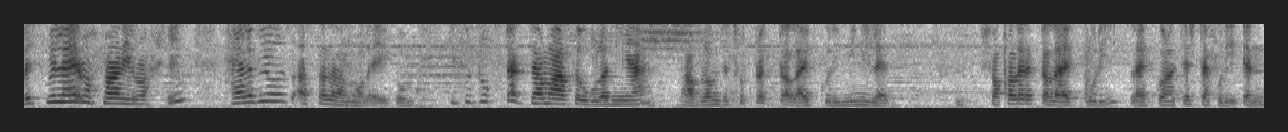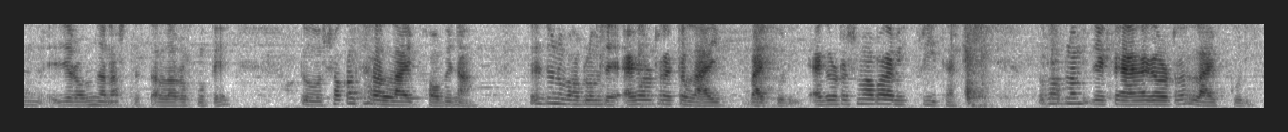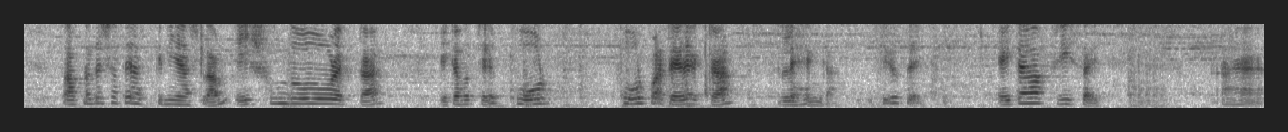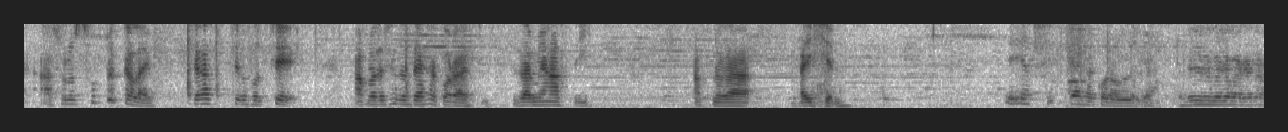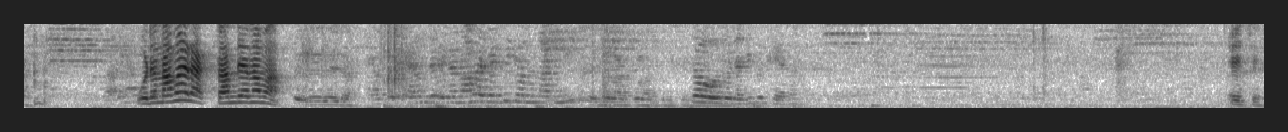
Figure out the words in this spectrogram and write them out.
বিসমিল্লাহ রহমান রহিম। হ্যালো আসসালামু আলাইকুম। কিছু টুকটাক জামা আছে, ওগুলো নিয়ে ভাবলাম যে ছোট্ট একটা লাইভ করি মিনি লাইভ সকালের একটা লাইভ করি লাইভ করার চেষ্টা করি কেন এই যে রমজান আসতেছে আল্লাহ রহমতে। তো সকাল ছাড়া লাইভ হবে না। তো এই জন্য ভাবলাম যে এগারোটার একটা লাইভ বাইক করি। এগারোটার সময় আবার আমি ফ্রি থাকি। তো ভাবলাম যে একটা এগারোটার লাইভ করি। তো আপনাদের সাথে আজকে নিয়ে আসলাম এই সুন্দর একটা, এটা হচ্ছে ফোর ফোর পার্টের একটা লেহেঙ্গা, ঠিক আছে? এটা ফ্রি সাইজ হ্যাঁ আসলে ছোট্ট একটা লাইফ জাস্ট হচ্ছে আপনাদের সাথে দেখা করা আর কি, যে আমি আসি। আপনারা আইসেন। এই দেখা করার লেগে। ওটা নামায় রাখ, টান দেয়া নামা। এই যে,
